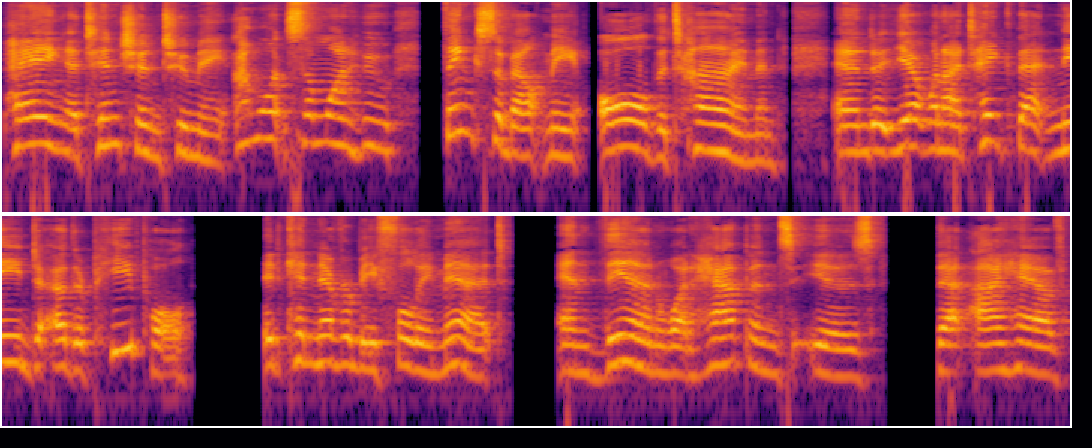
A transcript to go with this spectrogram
paying attention to me. I want someone who thinks about me all the time. And, and uh, yet, when I take that need to other people, it can never be fully met. And then what happens is that I have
